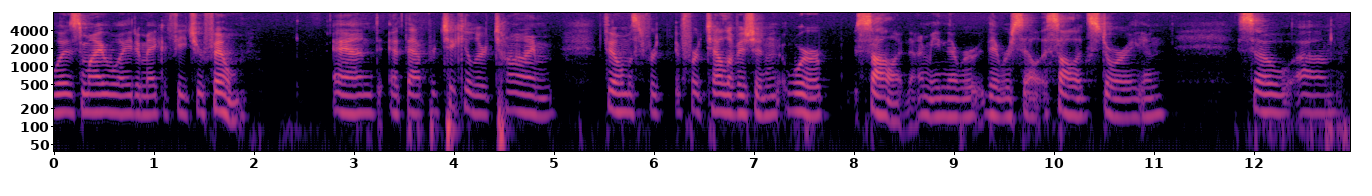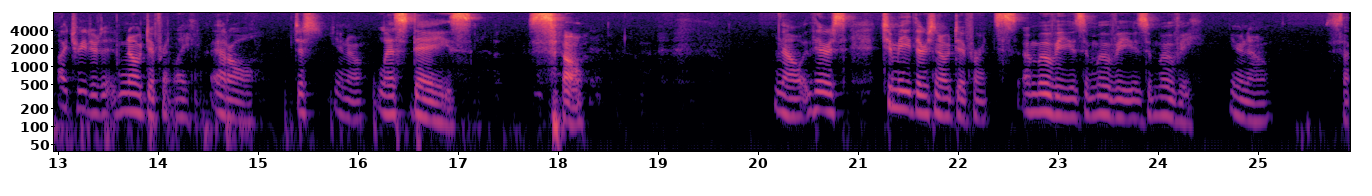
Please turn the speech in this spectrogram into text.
was my way to make a feature film. And at that particular time, films for, for television were solid. I mean, they were, they were sol- solid story. And so um, I treated it no differently at all. Just, you know, less days. So. No, there's to me there's no difference. A movie is a movie is a movie, you know. So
